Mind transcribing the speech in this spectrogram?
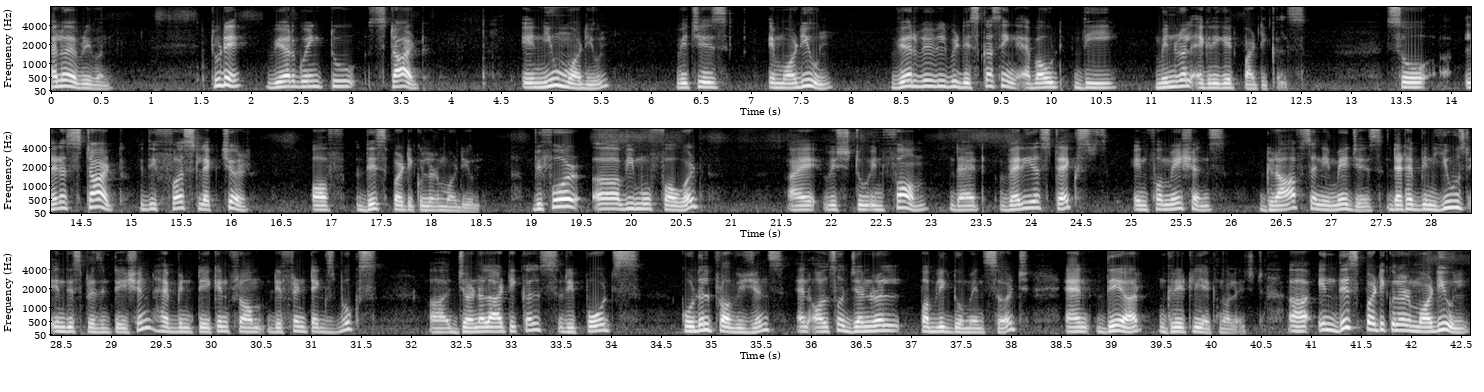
Hello everyone. Today we are going to start a new module which is a module where we will be discussing about the mineral aggregate particles. So, let us start with the first lecture of this particular module. Before uh, we move forward, I wish to inform that various texts, informations graphs and images that have been used in this presentation have been taken from different textbooks, uh, journal articles, reports, codal provisions and also general public domain search and they are greatly acknowledged. Uh, in this particular module,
